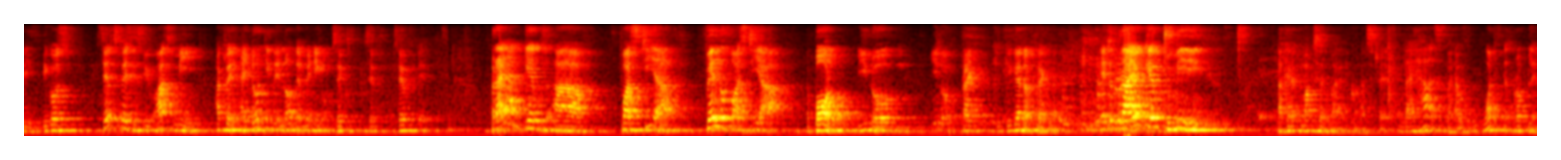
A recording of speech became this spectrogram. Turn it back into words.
this. Because safe spaces, if you ask me, actually, I don't even know the meaning of safe, safe, space. Brian gave a first year, fellow first year, a ball, you know, you know, preg- you get a pregnant. And Brian came to me, akana Maxwell bana niko na stress. And I asked, bana, what is the problem?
